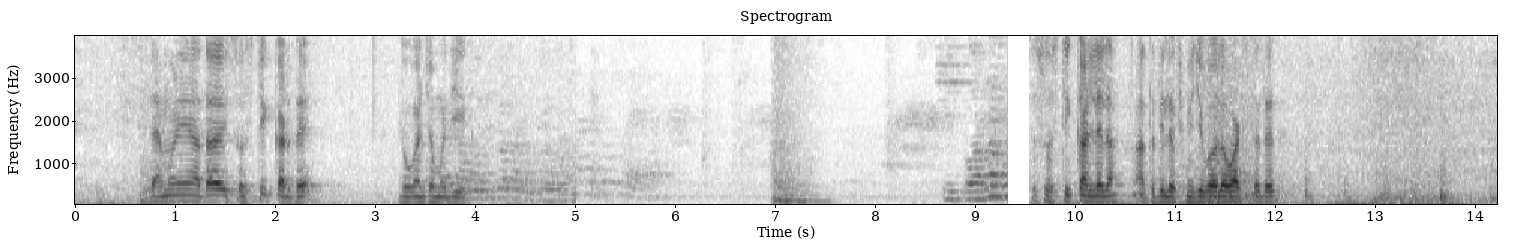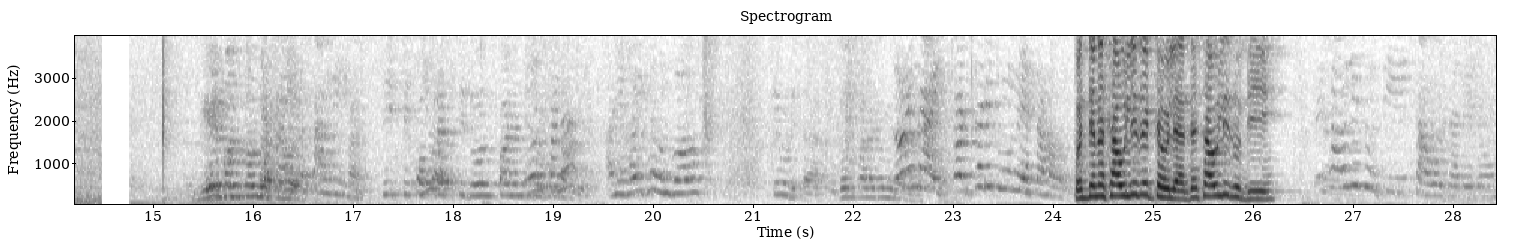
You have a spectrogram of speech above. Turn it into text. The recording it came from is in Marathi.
त्यामुळे आता स्वस्तिक काढते दोघांच्या मध्ये एक. स्वस्तिक काढलेला आता ती लक्ष्मीची पावलं वाटतात. आणि हय ठेवून बघ काय नाही कडकडीत ऊन येत आहोत पण त्यांना सावलीतच ठेवल्या त्या सावलीच होती. ते सावलीच होती चावड झालेलो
